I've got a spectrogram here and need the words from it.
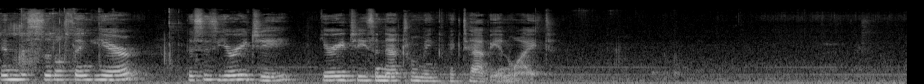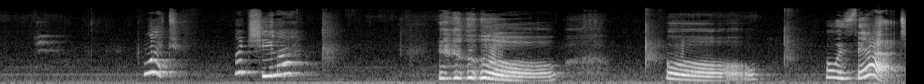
in this little thing here, this is Yuri G. Yuri G is a natural mink McTavian in white. What? What, Sheila? oh. Oh. What was that?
